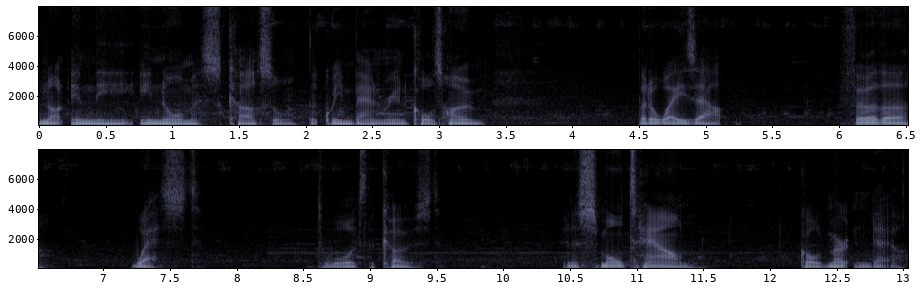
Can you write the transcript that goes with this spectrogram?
not in the enormous castle that Queen Banrian calls home, but a ways out, further west towards the coast, in a small town called Mertondale.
